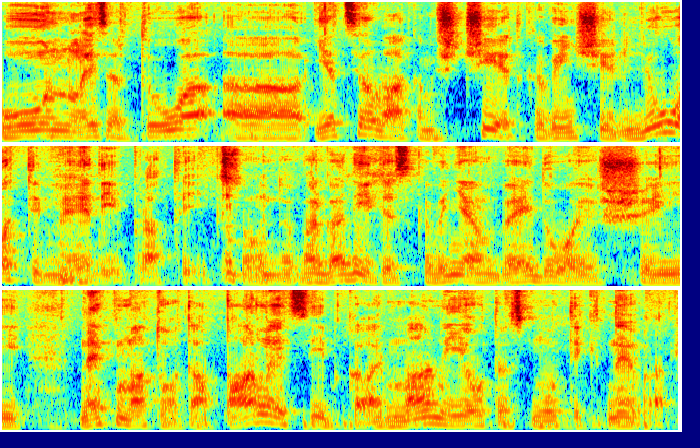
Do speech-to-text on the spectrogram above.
Un līdz ar to, eh, ja cilvēkam šķiet, ka viņš ir ļoti mēdīpratīgs, un var gadīties, ka viņam veidojas šī nepamatotā pārliecība, ka ar mani jau tas notikt nevar.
